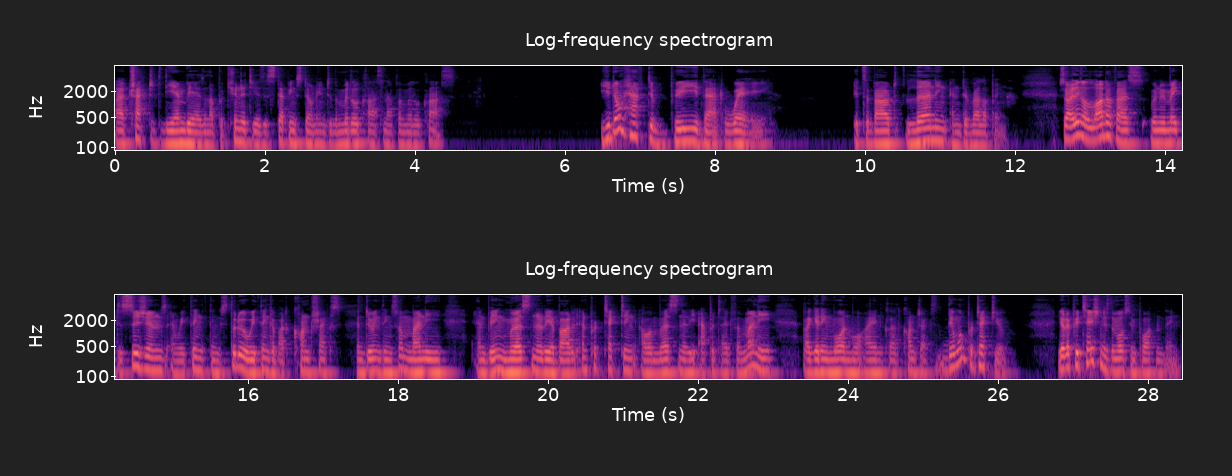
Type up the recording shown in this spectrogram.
are attracted to the MBA as an opportunity, as a stepping stone into the middle class and upper middle class. You don't have to be that way it's about learning and developing. So I think a lot of us, when we make decisions and we think things through, we think about contracts and doing things for money and being mercenary about it and protecting our mercenary appetite for money by getting more and more ironclad contracts. They won't protect you. Your reputation is the most important thing.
